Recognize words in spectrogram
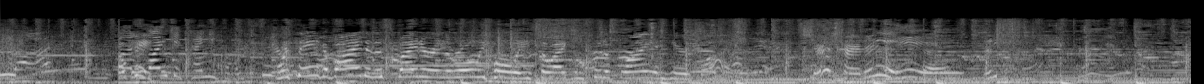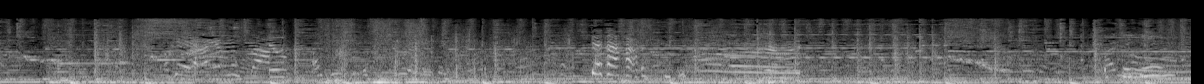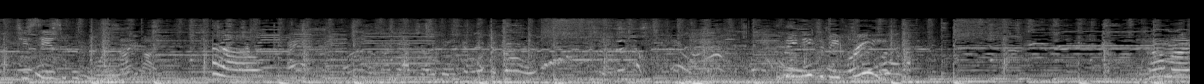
Okay. A bunch of tiny bugs. We're saying goodbye to the spider and the roly-poly so I can put a fly in here as well. Sure, turn it in. What do you- Okay, I have the style. to be free. Come on.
